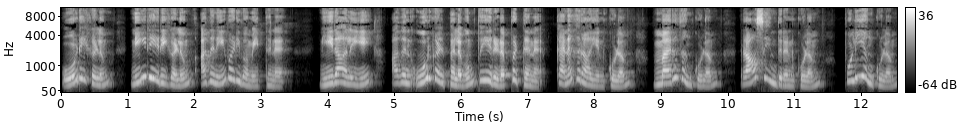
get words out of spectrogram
ஓடைகளும் நீரேரிகளும் அதனை வடிவமைத்தன. நீராலேயே அதன் ஊர்கள் பலவும் பெயரிடப்பட்டன. கனகராயன் குளம் மருதங்குளம் ராசேந்திரன் குளம் புளியங்குளம்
